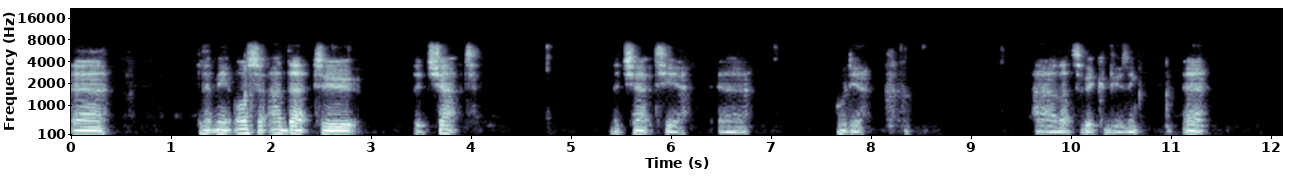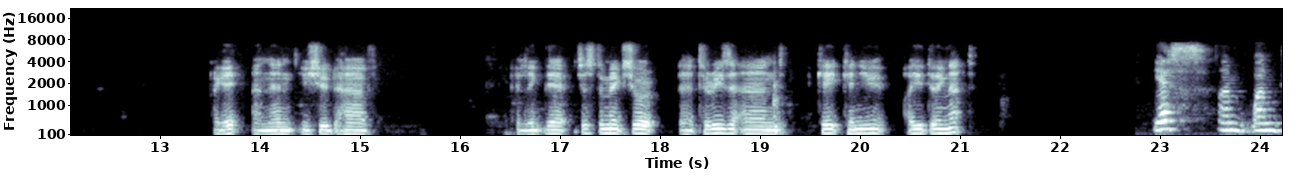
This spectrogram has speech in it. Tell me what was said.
uh, let me also add that to the chat. The chat here. Uh, oh dear. Ah, that's a bit confusing. Uh, okay, and then you should have a link there just to make sure. Uh, Teresa and Kate, can you are you doing that? Yes, I'm. I'm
